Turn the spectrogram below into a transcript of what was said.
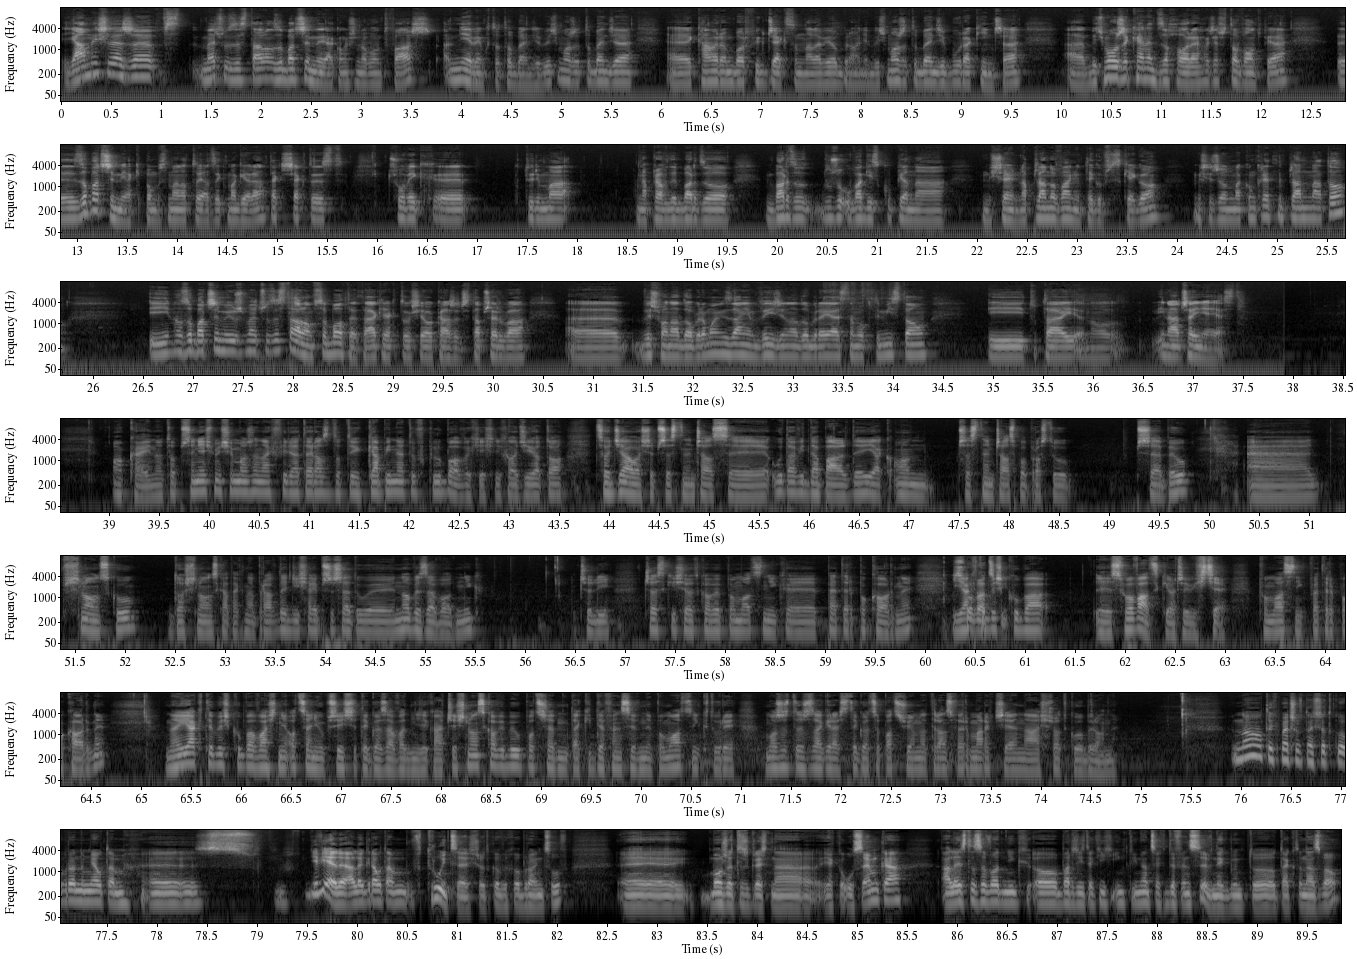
Ja myślę, że w meczu ze Stalą zobaczymy jakąś nową twarz, ale nie wiem kto to będzie. Być może to będzie e, Cameron Borthwick Jackson na lewej obronie, być może to będzie Bura Kincze, e, być może Kenneth Zohore, chociaż w to wątpię. E, zobaczymy jaki pomysł ma na to Jacek Magiera. Tak czy jak to jest człowiek, który ma naprawdę bardzo, bardzo dużo uwagi skupia na myślę, na planowaniu tego wszystkiego. Myślę, że on ma konkretny plan na to. I no zobaczymy już w meczu ze Stalą w sobotę, tak? Jak to się okaże, czy ta przerwa e, wyszła na dobre. Moim zdaniem wyjdzie na dobre. Ja jestem optymistą i tutaj no, inaczej nie jest. Okej, okay, no to przenieśmy się może na chwilę teraz do tych gabinetów klubowych, jeśli chodzi o to, co działo się przez ten czas y, u Dawida Baldy, jak on przez ten czas po prostu przebył. E, w Śląsku, do Śląska tak naprawdę, dzisiaj przyszedł y, nowy zawodnik, czyli czeski środkowy pomocnik y, Peter Pokorny. Jak Słowacki. ty byś, Kuba, y, słowacki oczywiście, pomocnik Peter Pokorny. No i jak ty byś, Kuba, właśnie ocenił przyjście tego zawodnika? Czy Śląskowi był potrzebny taki defensywny pomocnik, który może też zagrać z tego, co patrzyłem na transfermarkcie na środku obrony? No, tych meczów na środku obrony miał tam yy, niewiele, ale grał tam w trójce środkowych obrońców. E, może też grać na, jako ósemka, ale jest to zawodnik o bardziej takich inklinacjach defensywnych, bym to tak to nazwał.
